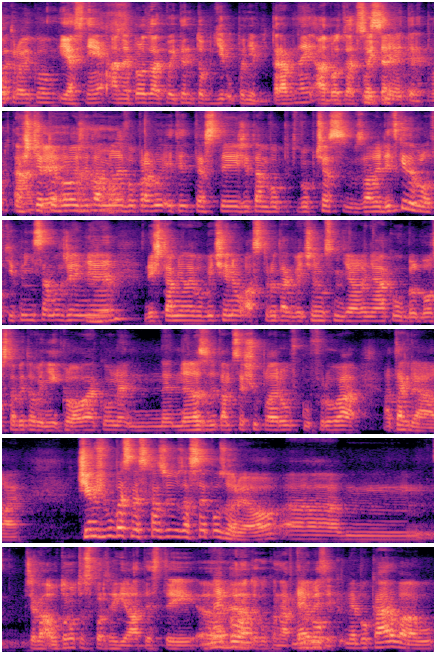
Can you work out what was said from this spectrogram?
takové- trojkou. Jasně, a nebylo to takový ten Top Gear úplně výpravný, ale bylo to takový Přesně. ten i ty reportáže. Ještě to bylo, že tam byly opravdu i ty testy, že tam ob, občas vzali, vždycky to bylo vtipný samozřejmě, Mhm. mm-hmm. když tam měli obyčejnou Astru, tak většinou jsme dělali nějakou blbost, aby to vyniklo, jako ne, ne, nelezli tam se šuplerů v kufru a, a tak dále. Čímž vůbec neschazuju zase pozor, jo. Um, Třeba Automotosport dělá testy, nebo, nebo, já to na nebo, nebo Carwow, uh,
